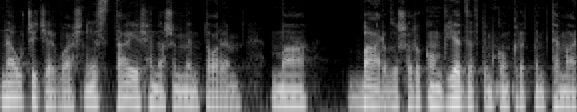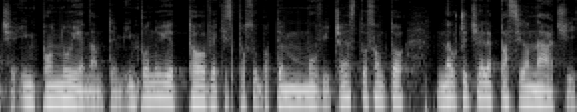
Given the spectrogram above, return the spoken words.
nauczyciel właśnie staje się naszym mentorem, ma bardzo szeroką wiedzę w tym konkretnym temacie. Imponuje nam tym, imponuje to, w jaki sposób o tym mówi. Często są to nauczyciele pasjonaci,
